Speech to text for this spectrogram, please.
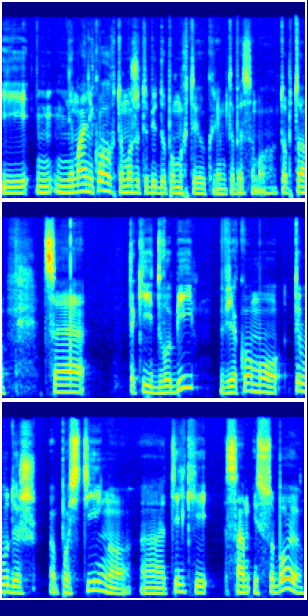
І нема нікого, хто може тобі допомогти, окрім тебе самого. Тобто, це такий двобій в якому ти будеш постійно е, тільки сам із собою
